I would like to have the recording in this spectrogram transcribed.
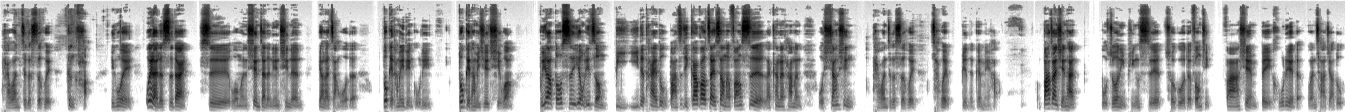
台湾这个社会更好。因为未来的世代是我们现在的年轻人。要来掌握的，多给他们一点鼓励，多给他们一些期望，不要都是用一种鄙夷的态度，把自己高高在上的方式来看待他们。我相信台湾这个社会才会变得更美好。八站闲谈，捕捉你平时错过的风景，发现被忽略的观察角度，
